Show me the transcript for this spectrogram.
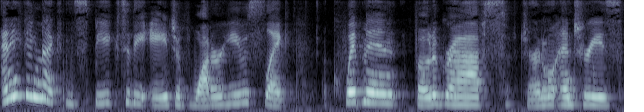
anything that can speak to the age of water use, like equipment, photographs, journal entries,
